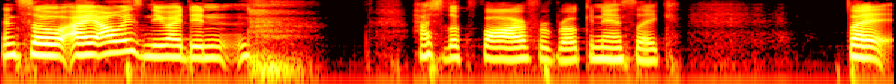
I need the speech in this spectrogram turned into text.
And so I always knew I didn't have to look far for brokenness, like, but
